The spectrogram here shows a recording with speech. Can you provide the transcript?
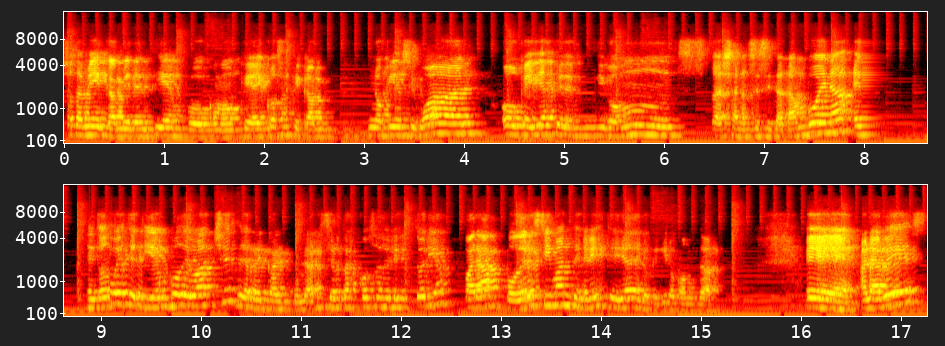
yo también cambié el tiempo, como que hay cosas que no pienso igual, o que hay días que digo, mmm, ya no sé si está tan buena. Entonces este tiempo de bache de recalcular ciertas cosas de la historia para poder sí mantener esta idea de lo que quiero contar. Eh, a la vez,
